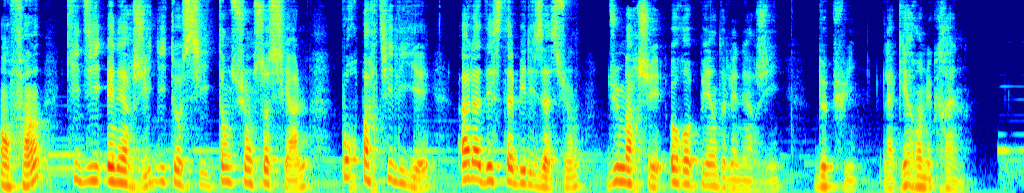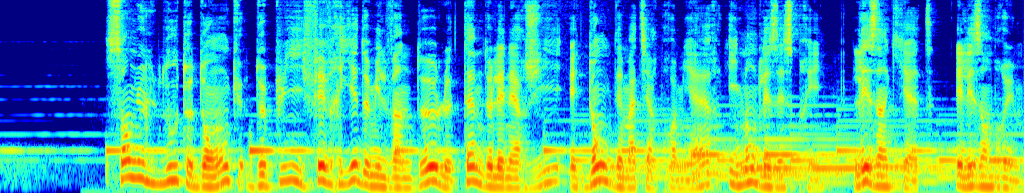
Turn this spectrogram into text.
Enfin, qui dit énergie dit aussi tension sociale, pour partie liée à la déstabilisation du marché européen de l'énergie depuis la guerre en Ukraine. Sans nul doute donc, depuis février 2022, le thème de l'énergie et donc des matières premières inonde les esprits, les inquiète et les embrume.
